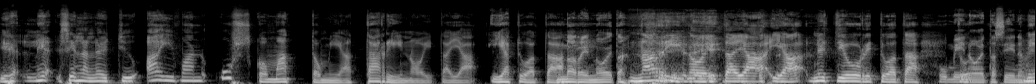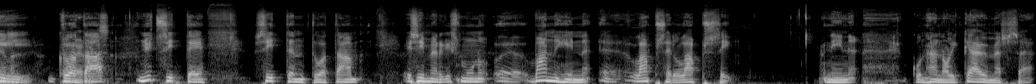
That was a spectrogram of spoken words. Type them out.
mm-hmm. niin siellä löytyy aivan uskomattomia tarinoita ja, ja tuota, Narinoita. narinoita ja, ja nyt juuri tuota... Huminoita siinä niin, vielä tuota, nyt sitten, sitten tuota, esimerkiksi mun vanhin lapsen lapsi, niin kun hän oli käymässä,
